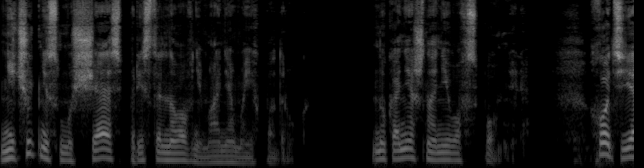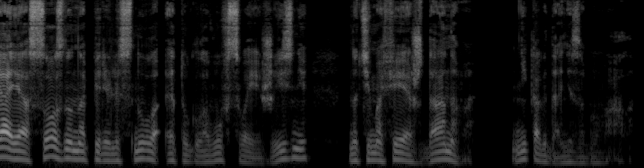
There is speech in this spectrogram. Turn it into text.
ничуть не смущаясь пристального внимания моих подруг. Ну, конечно, они его вспомнили. Хоть я и осознанно перелистнула эту главу в своей жизни, но Тимофея Жданова никогда не забывала.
